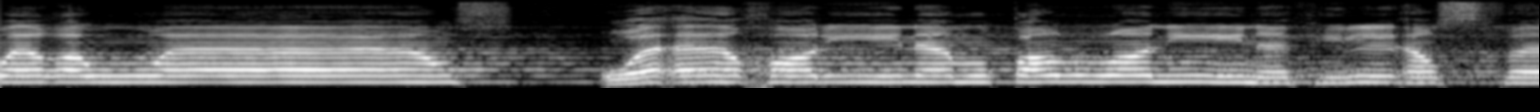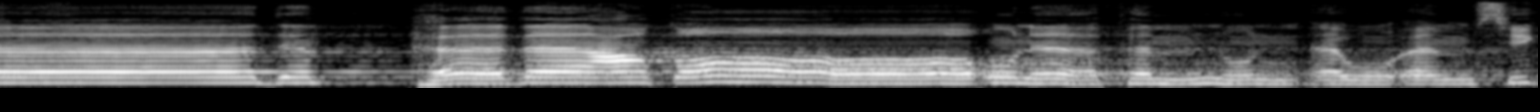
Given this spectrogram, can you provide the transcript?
وغواص. وآخرين مقرنين في الأصفاد. هذا عطاؤنا فامنن أو أمسك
